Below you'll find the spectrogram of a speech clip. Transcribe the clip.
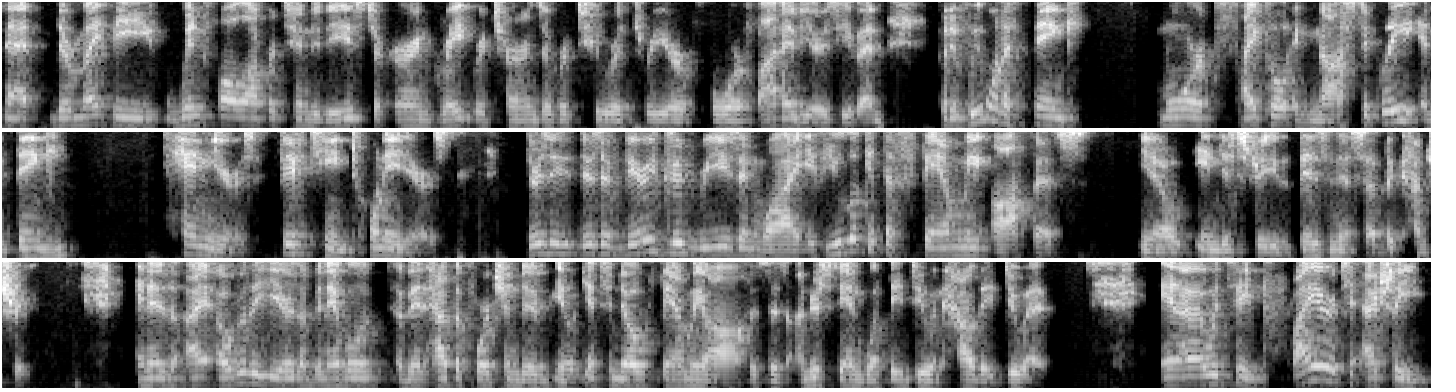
that there might be windfall opportunities to earn great returns over two or three or four or five years, even. But if we want to think more cycle agnostically and think, mm-hmm. 10 years, 15, 20 years. There's a there's a very good reason why if you look at the family office, you know, industry, the business of the country. And as I over the years I've been able I've been, had the fortune to, you know, get to know family offices, understand what they do and how they do it. And I would say prior to actually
